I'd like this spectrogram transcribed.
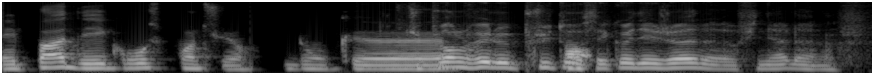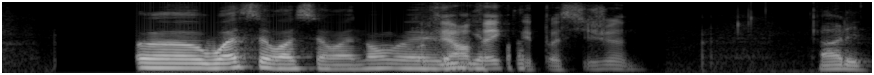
mais pas des grosses pointures. Donc, tu peux enlever le plus tôt, c'est que des jeunes au final. ouais, c'est vrai, c'est vrai. Non, Verbeek n'est pas si jeune. Allez.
